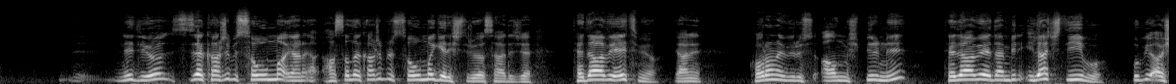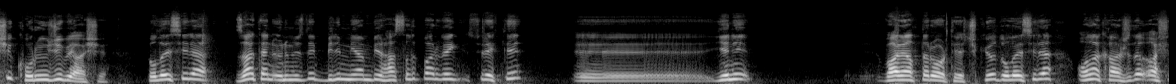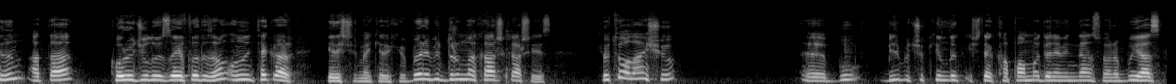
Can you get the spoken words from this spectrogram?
ne diyor? Size karşı bir savunma yani hastalığa karşı bir savunma geliştiriyor sadece. Tedavi etmiyor. Yani koronavirüs almış birini tedavi eden bir ilaç değil bu. Bu bir aşı, koruyucu bir aşı. Dolayısıyla zaten önümüzde bilinmeyen bir hastalık var ve sürekli e, yeni varyantları ortaya çıkıyor. Dolayısıyla ona karşı da aşının hatta koruyuculuğu zayıfladığı zaman onu tekrar geliştirmek gerekiyor. Böyle bir durumla karşı karşıyayız. Kötü olan şu, e, bu bir buçuk yıllık işte kapanma döneminden sonra bu yaz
